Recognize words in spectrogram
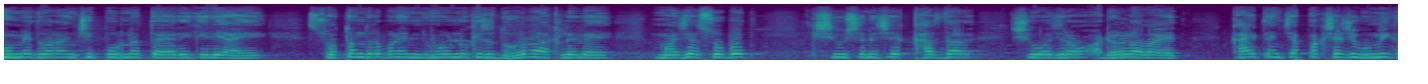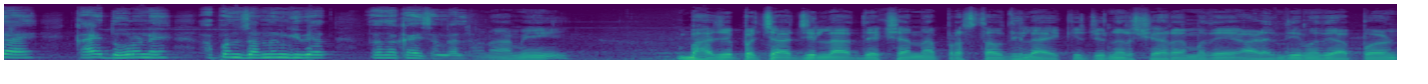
उमेदवारांची पूर्ण तयारी केली आहे. स्वतंत्रपणे निवडणुकीचं धोरण आखलेलं आहे. माझ्यासोबत शिवसेनेचे खासदार शिवाजीराव आढळराव आहेत. काय त्यांच्या पक्षाची भूमिका आहे काय धोरण आहे आपण जाणून घेऊयात. दादा काय सांगाल? पण आम्ही भाजपच्या जिल्हाध्यक्षांना प्रस्ताव दिला आहे की जुन्नर शहरामध्ये आळंदीमध्ये आपण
